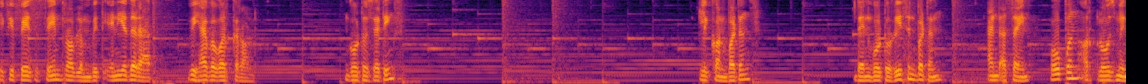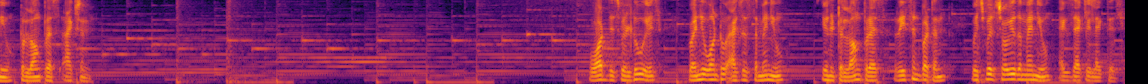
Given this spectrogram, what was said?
If you face the same problem with any other app, we have a workaround. Go to settings click on buttons, then go to recent button and assign open or close menu to long press action. What this will do is, when you want to access the menu, you need to long press recent button which will show you the menu exactly like this.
